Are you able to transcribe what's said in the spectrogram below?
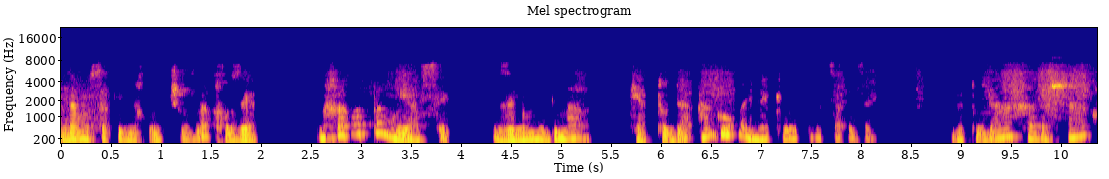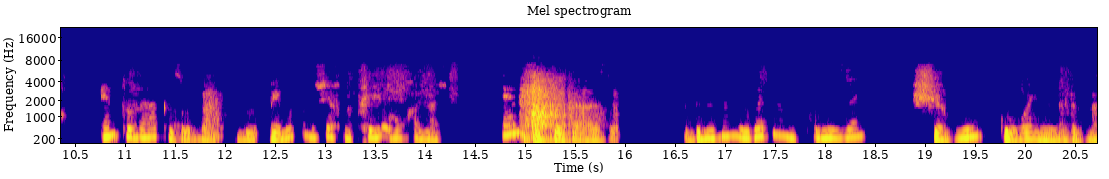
אדם עושה כביכול תשובה, חוזר. מחר עוד פעם הוא יעשה. זה לא נגמר, כי התודעה גורמת לו את המצב הזה. בתודעה החדשה אין תודעה כזאת. בימות המשיח מתחיל אור חדש. אין את התודעה הזאת. הבן אדם יורד מהמקום הזה שהוא גורם לדבר.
